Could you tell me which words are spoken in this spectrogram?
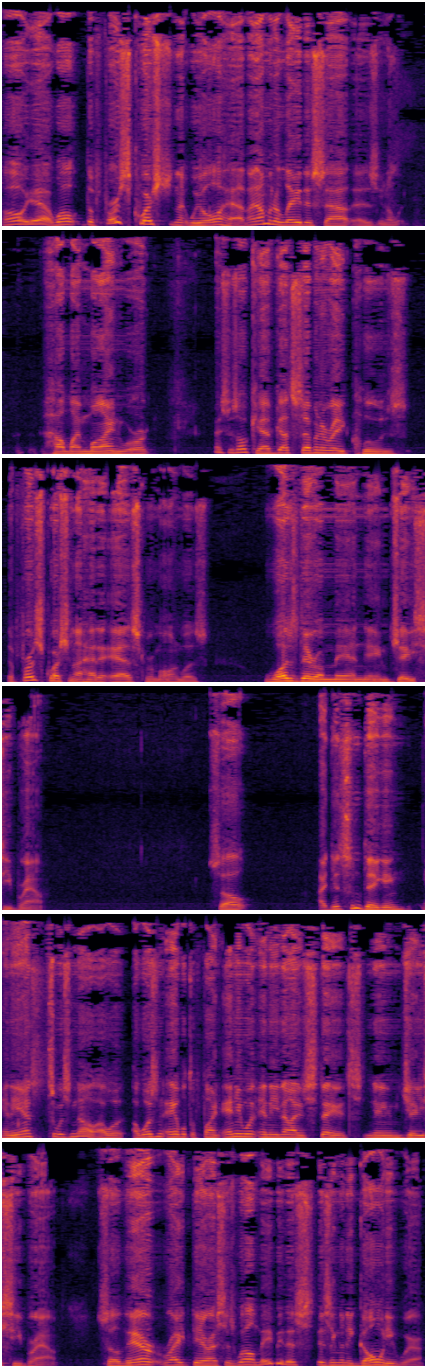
Oh yeah. Well, the first question that we all have, and I'm going to lay this out as you know how my mind worked. I says, okay, I've got seven or eight clues. The first question I had to ask Ramon was, was there a man named J.C. Brown? So I did some digging, and the answer was no. I w- I wasn't able to find anyone in the United States named J.C. Brown. So there, right there, I says, well, maybe this isn't going to go anywhere.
